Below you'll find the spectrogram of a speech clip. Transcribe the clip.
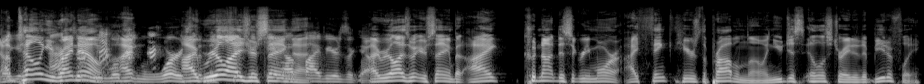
I'm telling you right now, actively looking worse. I realize you're saying that. five years ago. I realize what you're saying, but I could not disagree more. I think here's the problem though, and you just illustrated it beautifully.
